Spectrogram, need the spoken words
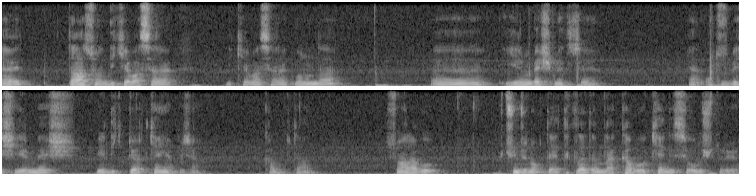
Evet. Daha sonra dike basarak dike basarak bunun da e, 25 metre yani 35 25 bir dikdörtgen yapacağım kabuktan. Sonra bu üçüncü noktaya tıkladığımda kabuğu kendisi oluşturuyor.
